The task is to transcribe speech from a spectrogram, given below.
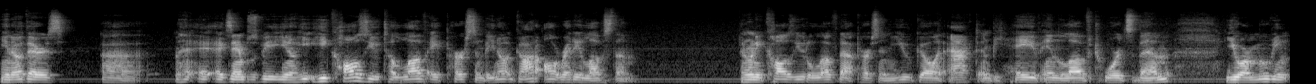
You know, there's. Uh, examples be, you know, he, he calls you to love a person, but you know what? God already loves them. And when he calls you to love that person, you go and act and behave in love towards them. You are moving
